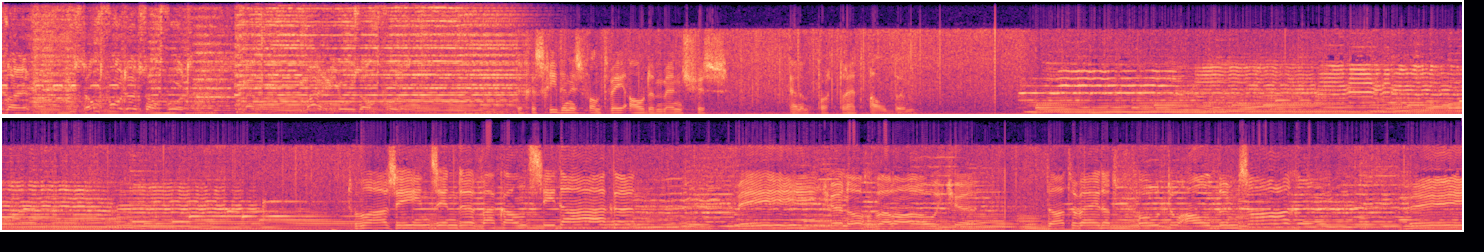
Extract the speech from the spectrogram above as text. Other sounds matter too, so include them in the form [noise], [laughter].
naar Zandvoort Zandvoort met Mario Zandvoort. De geschiedenis van twee oude mensjes en een portretalbum. Was eens in de vakantiedagen, weet je nog wel dat wij dat fotoalbum zagen, weet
